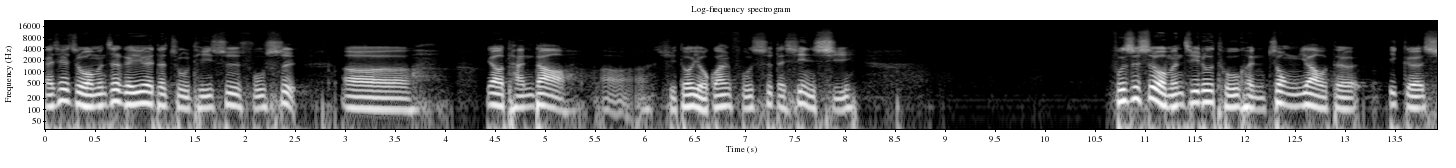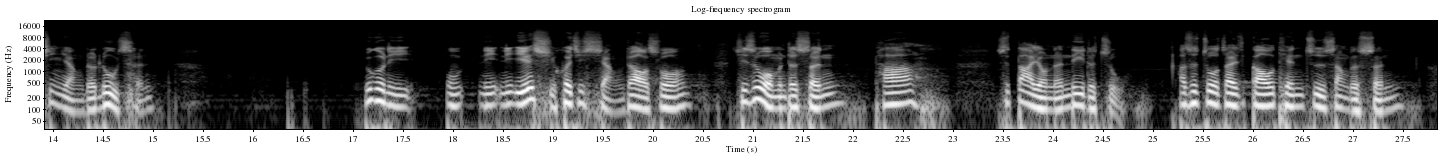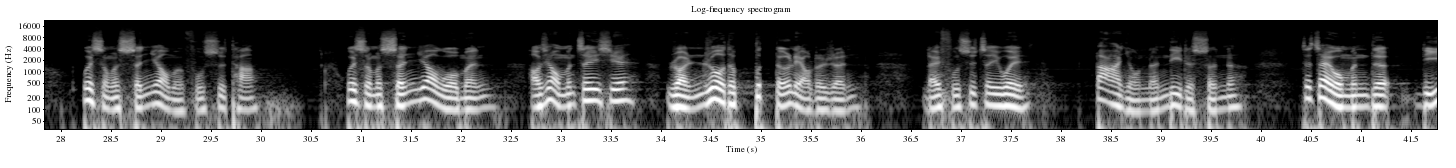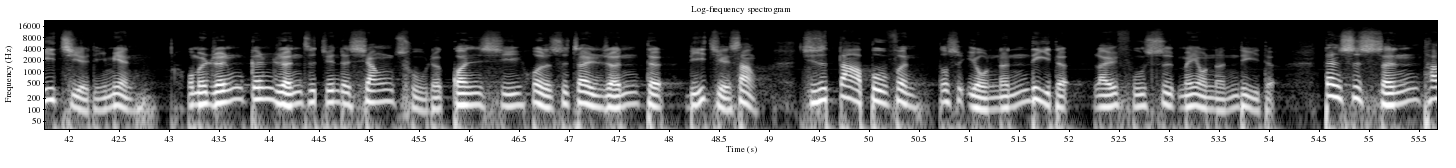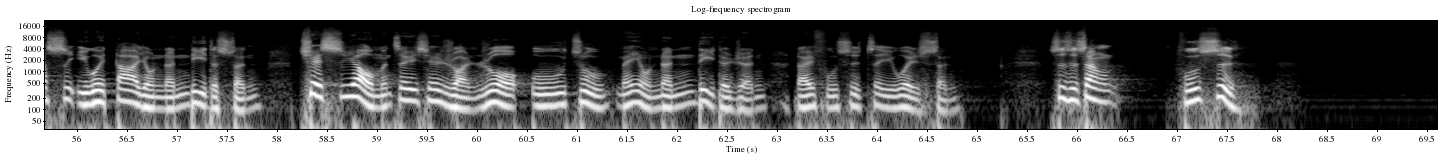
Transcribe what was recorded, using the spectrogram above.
感谢主，我们这个月的主题是服饰，呃，要谈到呃许多有关服饰的信息。服饰是我们基督徒很重要的一个信仰的路程。如果你我你你也许会去想到说，其实我们的神他是大有能力的主，他是坐在高天至上的神。为什么神要我们服侍他？为什么神要我们，好像我们这一些软弱的不得了的人，来服侍这一位大有能力的神呢？这在我们的理解里面，我们人跟人之间的相处的关系，或者是在人的理解上，其实大部分都是有能力的来服侍没有能力的。但是神他是一位大有能力的神。却需要我们这一些软弱、无助、没有能力的人来服侍这一位神。事实上，服侍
